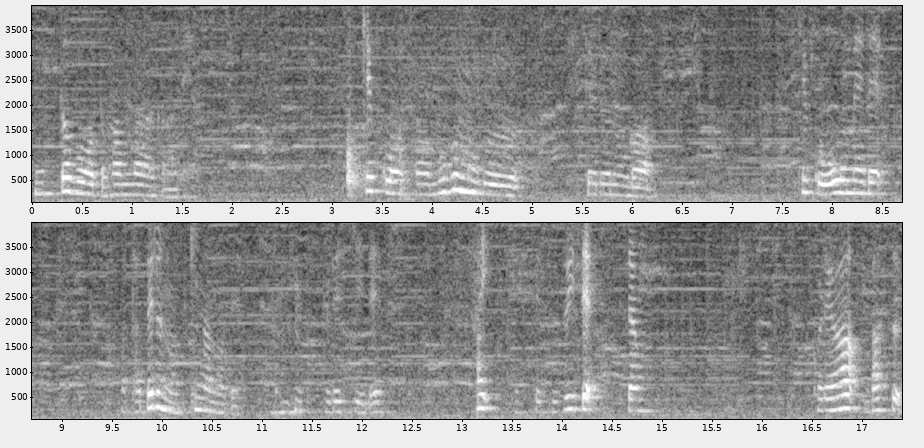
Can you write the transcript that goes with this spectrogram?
ニット帽とハンバーガーです。結構さもぐもぐしてるのが結構多めで、まあ食べるの好きなので 嬉しいです。はい。そして続いてじゃん。これはバス。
